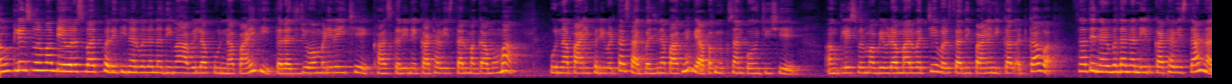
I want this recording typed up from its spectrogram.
અંકલેશ્વરમાં બે વર્ષ બાદ ફરીથી નર્મદા નદીમાં આવેલા પૂરના પાણીથી તરાજી જોવા મળી રહી છે. ખાસ કરીને કાંઠા વિસ્તારમાં ગામોમાં પૂરના પાણી ફરી વળતા શાકભાજીના પાકને વ્યાપક નુકસાન પહોંચ્યું છે. અંકલેશ્વરમાં બેવડામાર વચ્ચે વરસાદી પાણી નિકાલ અટકાવવા સાથે નર્મદાના નીર કાંઠા વિસ્તારના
